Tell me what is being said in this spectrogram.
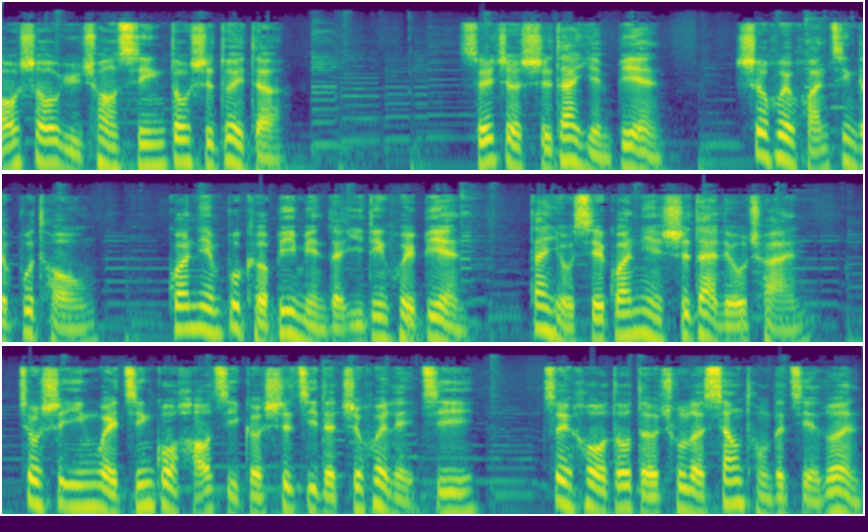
保守与创新都是对的。随着时代演变，社会环境的不同，观念不可避免的一定会变。但有些观念世代流传，就是因为经过好几个世纪的智慧累积，最后都得出了相同的结论。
